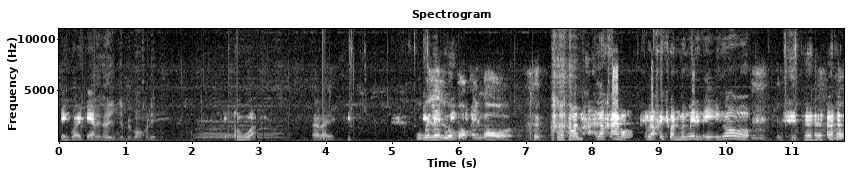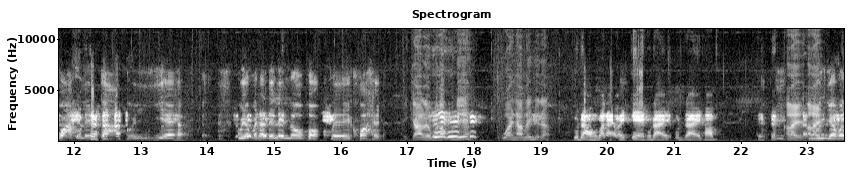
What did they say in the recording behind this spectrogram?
เก่งกว่าไอ้แก่เฮ้ยเฮ้ยอย่าไปบอกเขาดิไอ้ตู้อะอะไร กูไม่เล่นโรบอกไอ้โง่อ้าว แล้วใครบอกแล้วใครชวนมึงเล่นเองโง่มาว่ากูเล่นกากกูไอ้เหี้ยกูยังไม่ทันได้เล่นโรบอกเลยไอ้ควายไอ้ก้าเร็วมารับกูดิกูว่ายน้ำเล่นอยู่เนี่ยกูด่าของตอนไหนไว้แก่กูด่ากูด่าไอ้ท็อปอะไรอะไรมึงอย่ามา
